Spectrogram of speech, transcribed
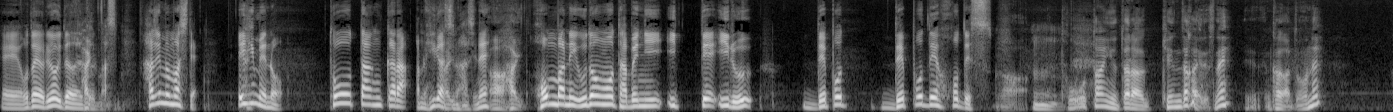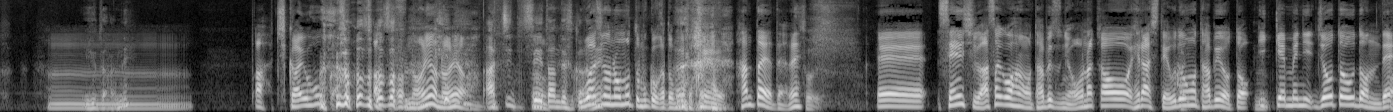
えーお便りをいただいております。はじめまして。愛媛の東端から、あの、東の端ね。あはい本場にうどんを食べに行っている、デポ、デポデホです。東端言ったら県境ですね。香川とのね。言うたらね。あ、近い方か。そうそうそうあなんやなんや。あっち西端ですからね。宇和島のもっと向こうかと思ったええ。反対やったよねそ。うです。えー先週朝ごはんを食べずにお腹を減らしてうどんを食べようと、一軒目に上等うどんで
